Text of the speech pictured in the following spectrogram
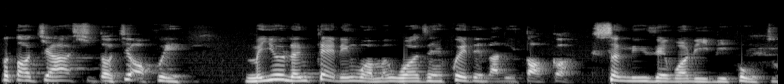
不到家，洗到教会。没有人带领我们，我在跪在那里祷告，圣灵在我里面工作。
